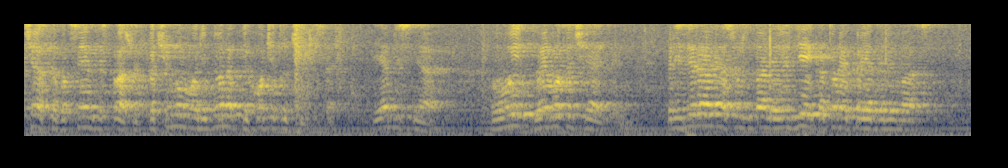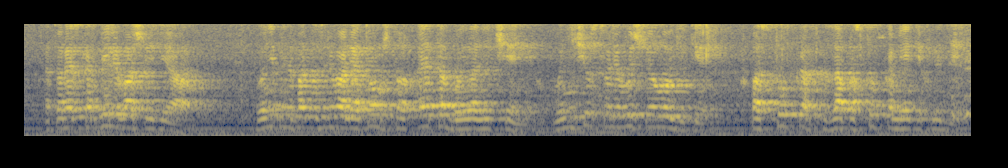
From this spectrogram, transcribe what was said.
часто пациенты спрашивают, почему мой ребенок не хочет учиться. Я объясняю. Вы, вы его. Презирали, осуждали людей, которые предали вас, которые оскорбили ваши идеалы. Вы не подозревали о том, что это было лечение. Вы не чувствовали высшей логики в поступках за поступками этих людей.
